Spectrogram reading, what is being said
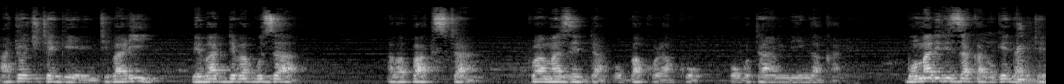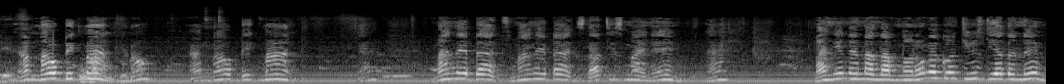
ate okitegeere nti bali be badde baguza abapakistan twamaze dda obakolako obutambi nga kano. Bw'omaliriza kano genda butereeza I'm now big man, you know. I'm now big man. Eh? Money bags, money bags. That is my name. Eh? My name, and I'm no longer going to use the other name.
